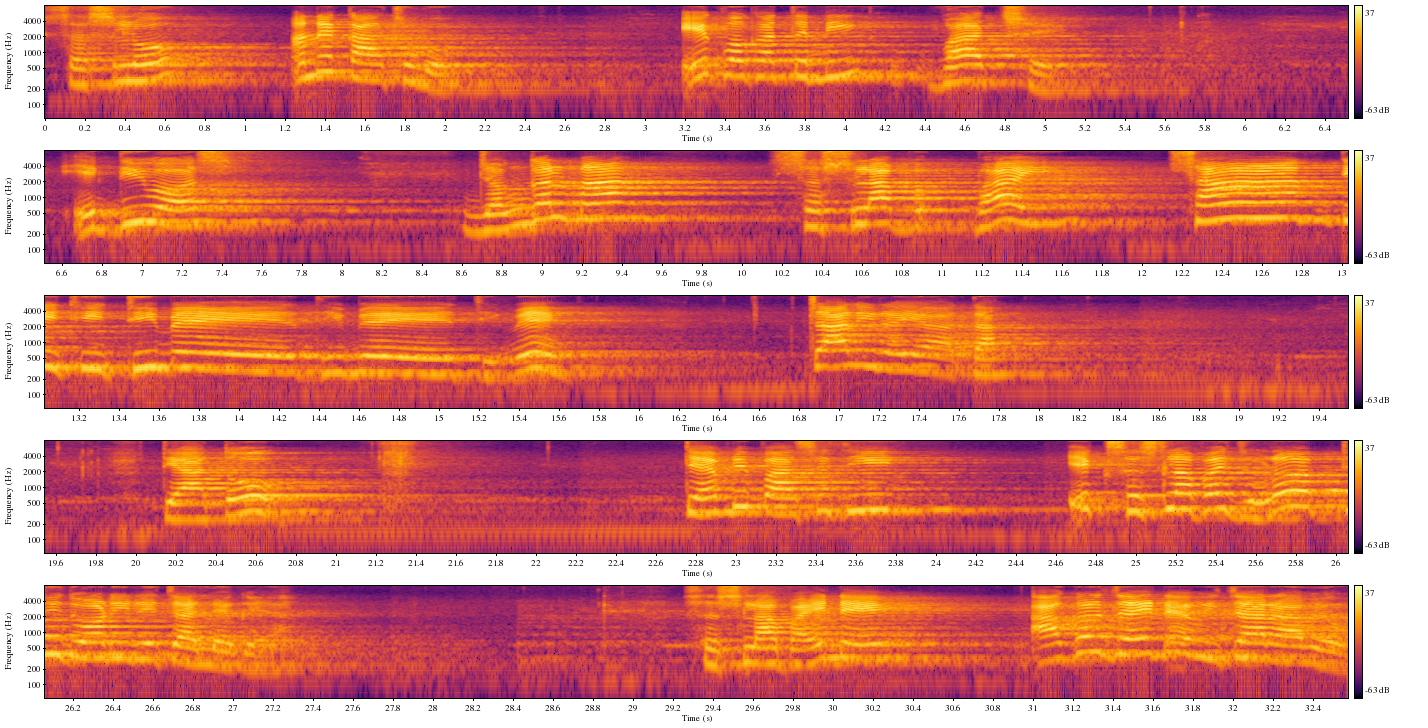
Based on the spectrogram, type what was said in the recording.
સસલો અને કાચબો. એક વખતની વાત છે. એક દિવસ જંગલમાં સસલા ભાઈ શાંતિથી ધીમે ધીમે ધીમે ચાલી રહ્યા હતા. ત્યાં તો તેમની પાસેથી એક સસલાભાઈ ઝડપથી દોડીને ચાલ્યા ગયા. સસલાભાઈને આગળ જઈને વિચાર આવ્યો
